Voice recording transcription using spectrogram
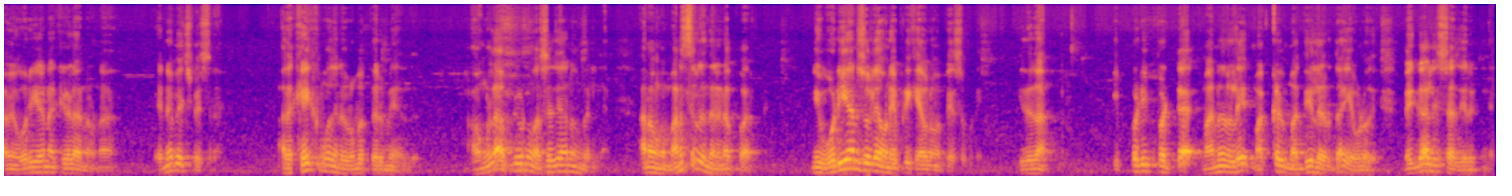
அவன் ஒரியானா கீழானவனா என்ன பேச்சு பேசுறேன் அதை கேட்கும்போது எனக்கு ரொம்ப பெருமையா இருந்தது. அவங்களாம் அப்படி ஒன்றும் வசதியானவங்க இல்லை. ஆனா அவங்க மனசுல இருந்த நினைப்பார் நீ ஒடியான்னு சொல்லி அவனை எப்படி கேவலமா பேச முடியும்? இதுதான். இப்படிப்பட்ட மனநிலை மக்கள் மத்தியில இருந்தா எவ்வளவு. பெங்காலிஸ் அது இருக்குங்க.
